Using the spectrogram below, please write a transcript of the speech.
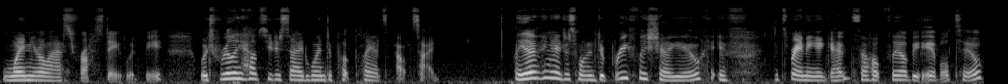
when your last frost date would be, which really helps you decide when to put plants outside. The other thing I just wanted to briefly show you, if it's raining again, so hopefully I'll be able to,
